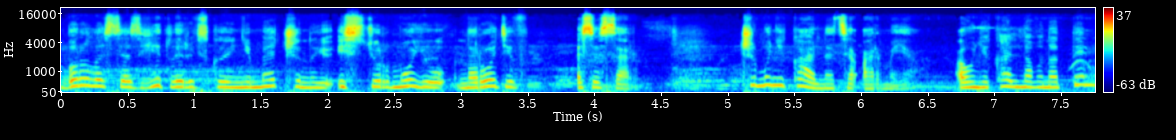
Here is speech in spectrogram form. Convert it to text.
боролася з гітлерівською Німеччиною і з тюрмою народів СССР. Чим унікальна ця армія? А унікальна вона тим,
